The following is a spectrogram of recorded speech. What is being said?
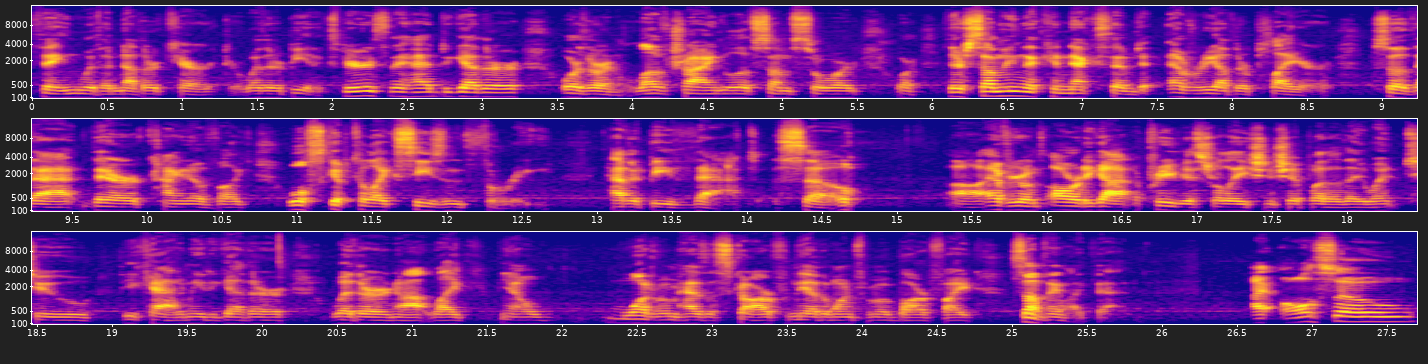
thing with another character, whether it be an experience they had together, or they're in a love triangle of some sort, or there's something that connects them to every other player, so that they're kind of like, we'll skip to like season three, have it be that. So uh, everyone's already got a previous relationship, whether they went to the academy together, whether or not, like, you know, one of them has a scar from the other one from a bar fight, something like that. I also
